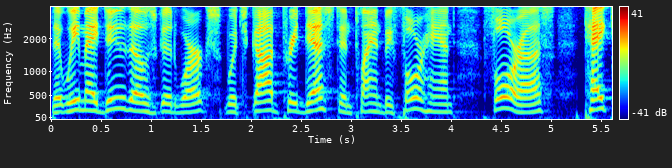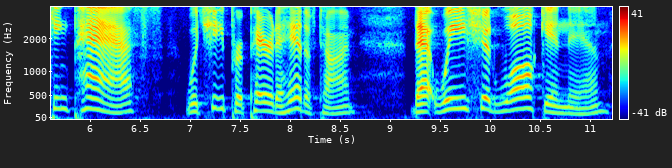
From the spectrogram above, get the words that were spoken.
that we may do those good works which God predestined, planned beforehand for us, taking paths which He prepared ahead of time, that we should walk in them,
